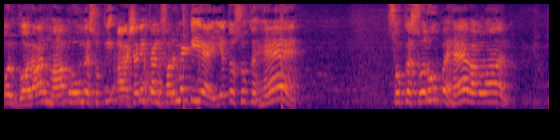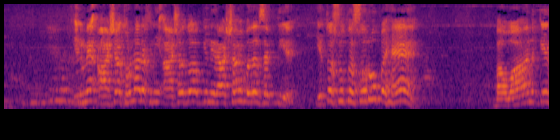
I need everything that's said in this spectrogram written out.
और गौरांग महाप्रभु में सुख की आशा नहीं कन्फर्मिटी है, ये तो सुख है। सुख स्वरूप है भगवान। इनमें आशा थोड़ा रखनी, आशा तो आपकी निराशा में बदल सकती है। ये तो सुख स्वरूप है। भगवान के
